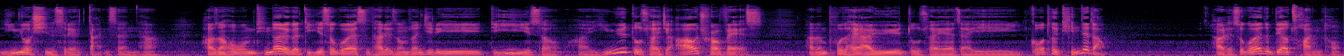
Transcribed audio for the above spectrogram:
音乐形式的诞生哈。好，然后我们听到那个第一首歌也是他那张专辑的第一首哈，英语读出来叫 Ultra Vest，反正葡萄牙语读出来在歌头听得到。好，那首歌也都比较传统，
